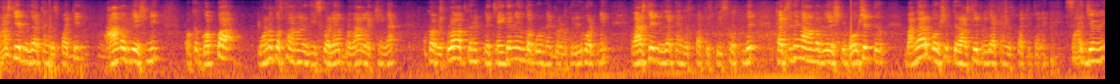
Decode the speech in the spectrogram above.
రాష్ట్రీయ ప్రజా కాంగ్రెస్ పార్టీ ఆంధ్రప్రదేశ్ని ఒక గొప్ప ఉన్నత స్థానానికి తీసుకెళ్ళడం ప్రధాన లక్ష్యంగా ఒక విప్లవాత్మక చైతన్యంతో కూడినటువంటి తిరుగుబాటుని రాష్ట్రీయ ప్రజా కాంగ్రెస్ పార్టీ తీసుకొస్తుంది. ఖచ్చితంగా ఆంధ్రప్రదేశ్కి భవిష్యత్తు బంగారు భవిష్యత్తు రాష్ట్రీయ ప్రజా కాంగ్రెస్ పార్టీతోనే సాధ్యమని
